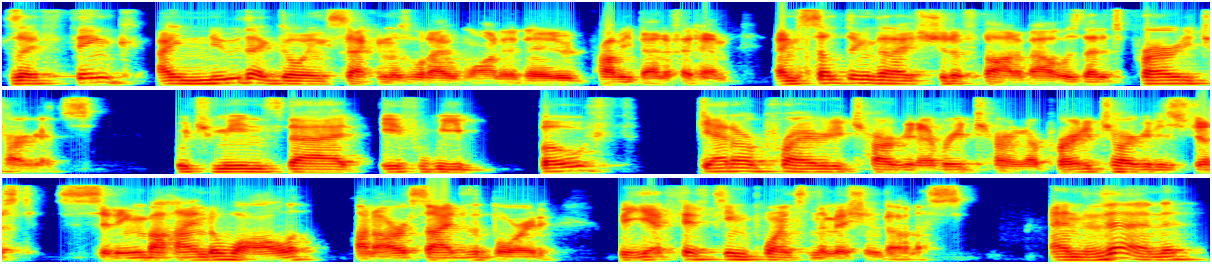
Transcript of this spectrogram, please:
because I think I knew that going second was what I wanted and it would probably benefit him. And something that I should have thought about was that it's priority targets, which means that if we both get our priority target every turn, our priority target is just sitting behind a wall on our side of the board, we get 15 points in the mission bonus. And then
